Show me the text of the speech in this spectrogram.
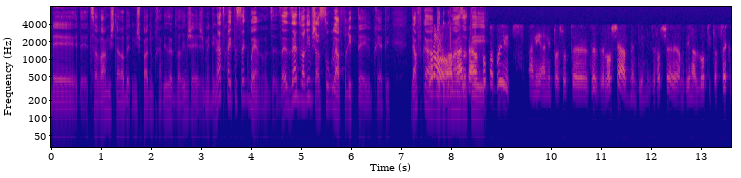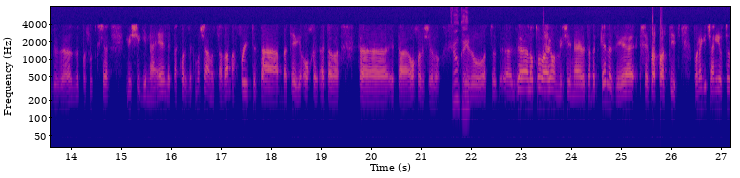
בצבא, משטרה, בית משפט, מבחינתי זה הדברים שמדינה צריכה להתעסק בהם. זה הדברים שאסור להפריט אה, מבחינתי. דווקא לא, בדוגמה הזאת... לא, אבל בארצות הברית, אני, אני פשוט, אה, זה, זה לא שהמדינה, זה לא שהמדינה לא תתעסק בזה, זה פשוט כשמי שינהל את הכל, זה כמו שהצבא מפריט את הבתי אוכל, את, את, ה, את האוכל שלו. אוקיי. Okay. כאילו, זה על אותו רעיון, מי שינהל את הבית כלא זה יהיה חברה פרטית. בוא נגיד שאני יותר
